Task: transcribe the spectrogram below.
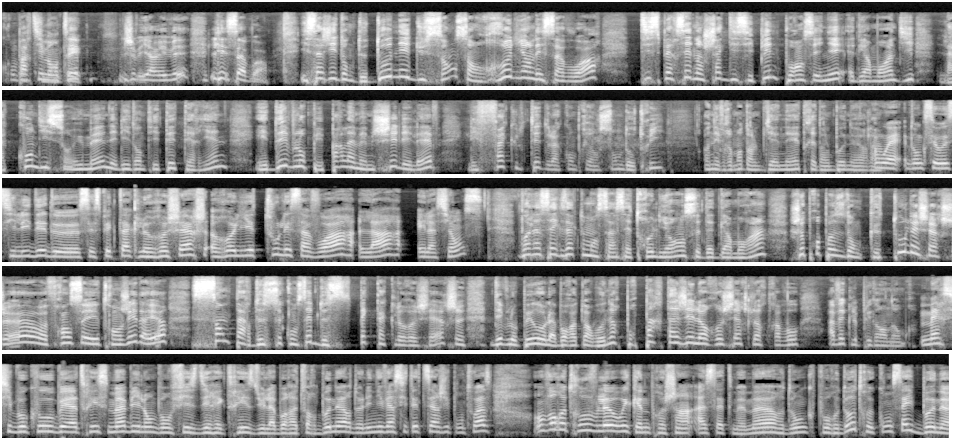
compartimenter, je vais y arriver, les savoirs. Il s'agit donc de donner du sens en reliant les savoirs dispersés dans chaque discipline pour enseigner, Edgar Morin dit, la condition humaine et l'identité terrienne et développer par la même chez l'élève les facultés de la compréhension d'autrui on est vraiment dans le bien-être et dans le bonheur là. Ouais, donc c'est aussi l'idée de ces spectacles recherche, relier tous les savoirs, l'art et la science. Voilà, c'est exactement ça, cette reliance d'Edgar Morin. Je propose donc que tous les chercheurs, français et étrangers d'ailleurs, s'emparent de ce concept de spectacle recherche développé au laboratoire Bonheur pour partager leurs recherches, leurs travaux avec le plus grand nombre. Merci beaucoup Béatrice Mabilon Bonfils, directrice du laboratoire Bonheur de l'Université de Cergy-Pontoise. On vous retrouve le week-end prochain à cette même heure, donc pour d'autres conseils bonheur.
